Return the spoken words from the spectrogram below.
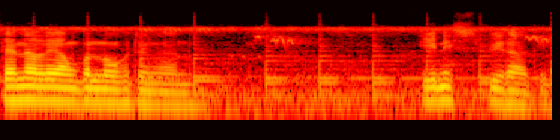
channel yang penuh dengan inspiratif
